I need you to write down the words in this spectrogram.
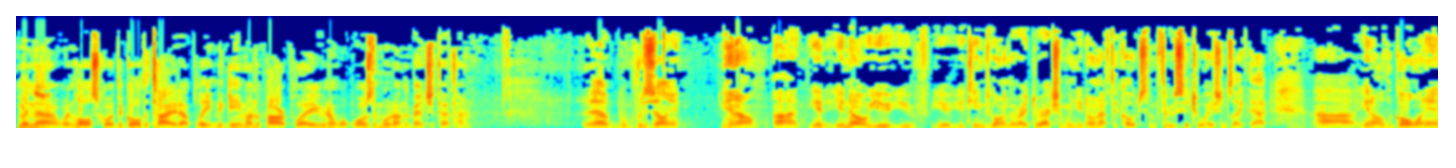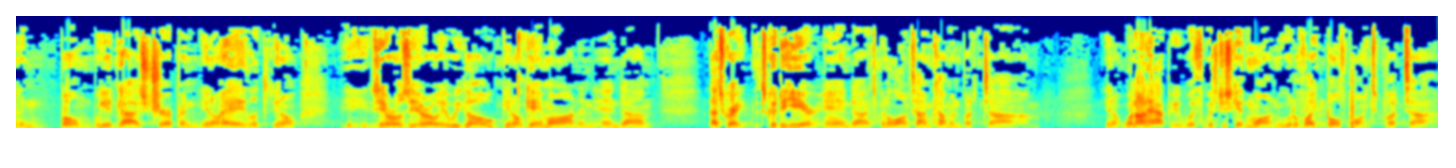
When uh, when Lowell scored the goal to tie it up late in the game on the power play, you know what, what was the mood on the bench at that time? resilient. You know, uh, you, you know you, you've, your, team's going in the right direction when you don't have to coach them through situations like that. Uh, you know, the goal went in and boom, we had guys chirping. You know, hey, let's you know, zero zero, here we go. You know, game on, and and um, that's great. It's good to hear, and uh, it's been a long time coming. But um, you know, we're not happy with with just getting one. We would have liked both points, but uh,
